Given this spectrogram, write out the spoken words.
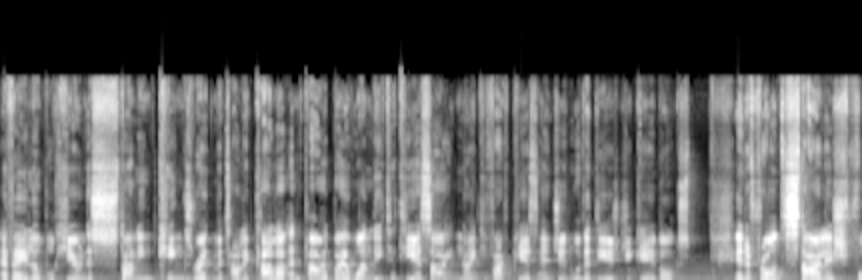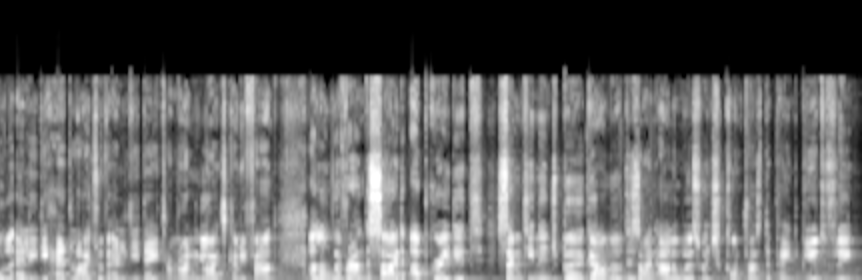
available here in the stunning King's Red metallic colour and powered by a 1 litre TSI 95 PS engine with a DSG gearbox. In the front, stylish full LED headlights with LED daytime running lights can be found, along with around the side upgraded 17-inch Bergamo design alloy wheels which contrast the paint beautifully.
